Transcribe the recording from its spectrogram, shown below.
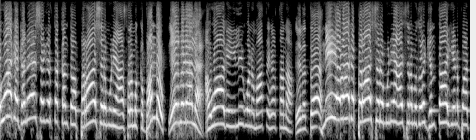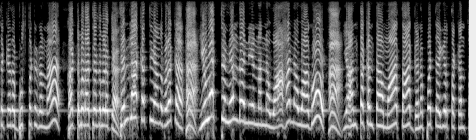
ಅವಾಗ ಗಣೇಶ ಆಗಿರ್ತಕ್ಕಂಥ ಪರಾಶರ ಮುನಿ ಆಶ್ರಮಕ್ಕೆ ಬಂದು ಏನ್ ಮಾಡ್ಯಾನ? ಅವಾಗ ಇಲ್ಲಿಗೆ ಒಂದು ಮಾತು ಹೇಳ್ತಾನ. ಏನಂತ? ನೀ ಯಾವಾಗ ಪರಾಶರ ಮುನಿ ಆಶ್ರಮದೊಳಗೆ ಎಂತ ಏನಪ್ಪಾ ಅಂತ ಪುಸ್ತಕಗಳನ್ನ ಕಟ್ ಮಾಡತ್ತೆ ಅಂತ ಬಳಕ. ತಿನ್ಲಾಕತ್ತಿ ಅಂದ ಬಳಕ ಹಾ. ಇವತ್ತಿನಿಂದ ನೀ ನನ್ನ ವಾಹನವಾಗು. ಹಾ. ಅಂತಕ್ಕಂತ ಮಾತ ಗಣಪತಿ ಆಗಿರ್ತಕ್ಕಂತ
